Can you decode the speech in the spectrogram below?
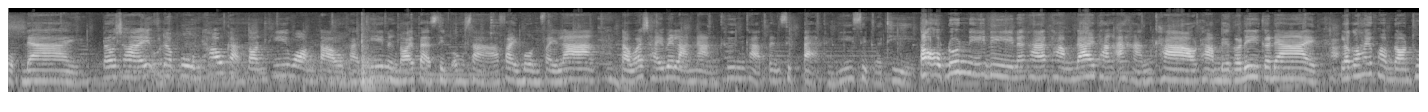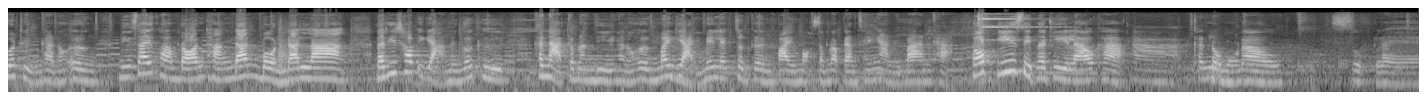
อบได้ เราใช้อุณหภูมิเท่ากับตอนที่วอร์มเตาค่ะที่ 180 องศาไฟบนไฟล่าง แต่ว่าใช้เวลานานขึ้นค่ะเป็น 18-20 นาทีเตาอบรุ่นนี้ดีนะคะทำได้ทั้งอาหารคาวทำเบเกอรี่ก็ได้ ค่ะ แล้วก็ให้ความร้อนทั่วถึงค่ะน้องเอิง มีไส้ความร้อนทั้งด้านบนด้านล่าง และที่ชอบอีกอย่างหนึ่งก็คือ ขนาดกำลังดีค่ะน้องเอิงไม่ใหญ่ไม่เล็กจนเกินไปเหมาะสำหรับการใช้งานในบ้านค่ะครบ 20 นาทีแล้วค่ะ ค่ะ ขนมของเรา สุกแล้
